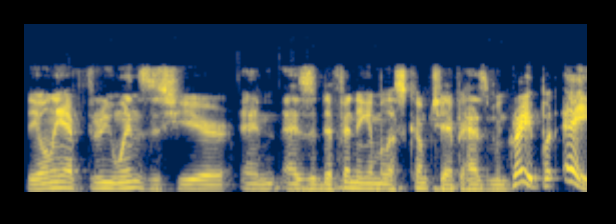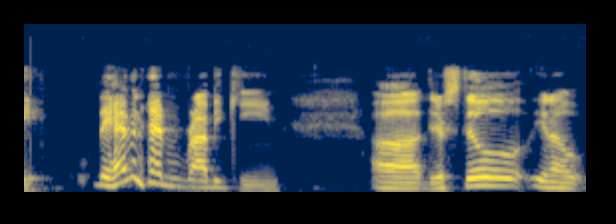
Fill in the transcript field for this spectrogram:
They only have three wins this year, and as a defending MLS Cup champ, it hasn't been great. But hey, they haven't had Robbie Keane. Uh, they're still, you know,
